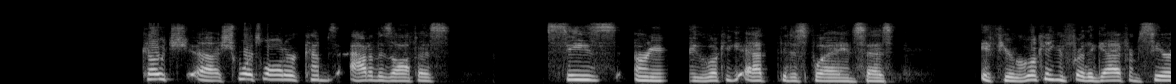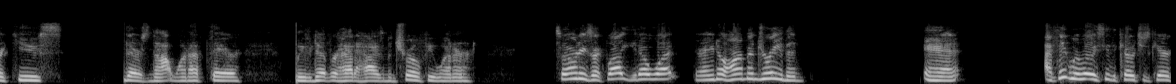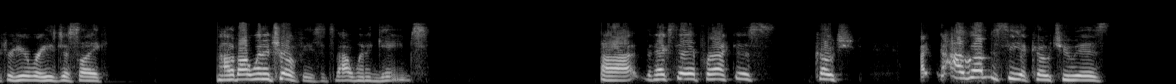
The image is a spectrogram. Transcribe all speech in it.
Coach uh, Schwartzwalder comes out of his office, sees Ernie looking at the display, and says, If you're looking for the guy from Syracuse, there's not one up there. We've never had a Heisman Trophy winner. So Ernie's like, Well, you know what? There ain't no harm in dreaming. And I think we really see the coach's character here where he's just like, not about winning trophies, it's about winning games. Uh, the next day of practice, coach, I, I, love to see a coach who is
